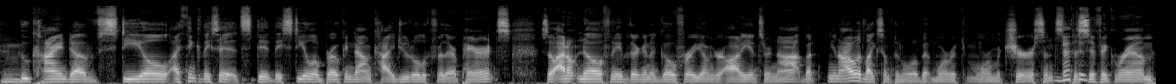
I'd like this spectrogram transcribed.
Mm. who kind of steal. I think they say it's they steal a broken down kaiju to look for their parents. So I don't know if maybe they're going to go for a younger audience or not, but you know I would like something a little bit more more mature since That did- Pacific Rim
